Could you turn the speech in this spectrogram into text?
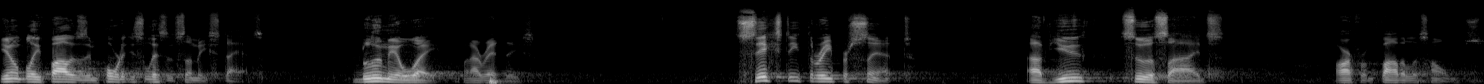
You don't believe fathers is important? Just listen to some of these stats. Blew me away when I read these. 63% of youth suicides are from fatherless homes.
